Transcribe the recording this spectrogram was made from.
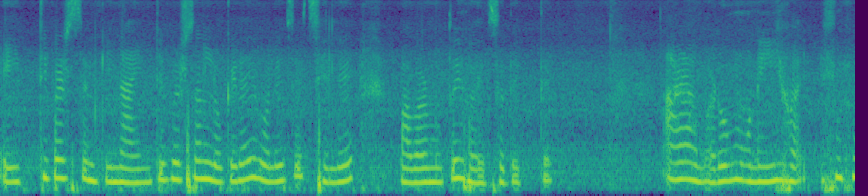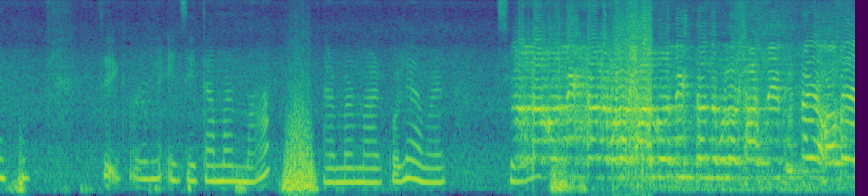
এইট্টি পার্সেন্ট কি নাইনটি পার্সেন্ট লোকেরাই বলে যে ছেলে বাবার মতোই হয়েছে দেখতে। আর আমারও মনেই হয়। সেই কারণে এই যেটা আমার মা আর আমার মার কোলে আমার ছেলে। দৃষ্টান্তমূলক দৃষ্টান্তমূলক শাস্তি দিতে হবে।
